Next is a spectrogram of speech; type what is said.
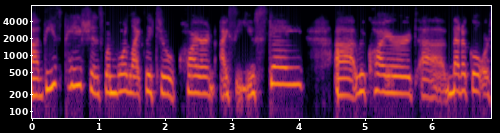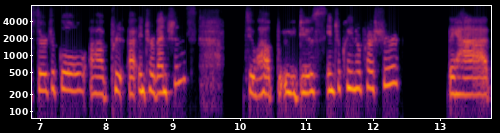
uh, these patients were more likely to require an ICU stay, uh, required uh, medical or surgical uh, uh, interventions to help reduce intracranial pressure. They had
